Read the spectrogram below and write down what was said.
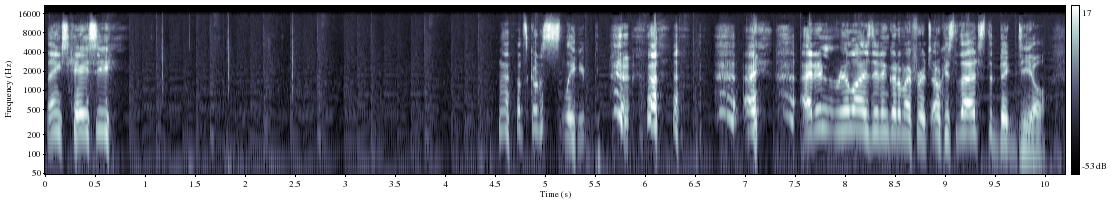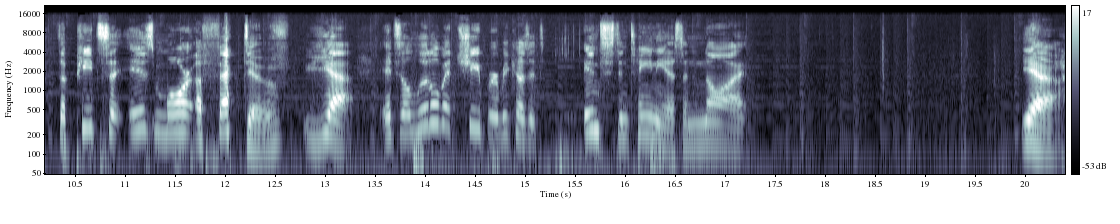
thanks, Casey. Let's go to sleep. I, I didn't realize they didn't go to my fridge. Okay, so that's the big deal. The pizza is more effective. Yeah, it's a little bit cheaper because it's instantaneous and not... Yeah.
